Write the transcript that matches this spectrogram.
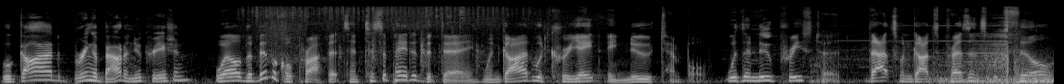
Will God bring about a new creation? Well, the biblical prophets anticipated the day when God would create a new temple with a new priesthood. That's when God's presence would fill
